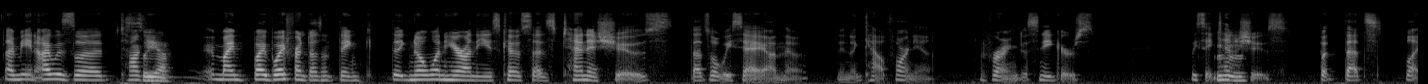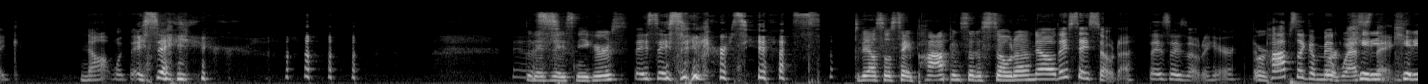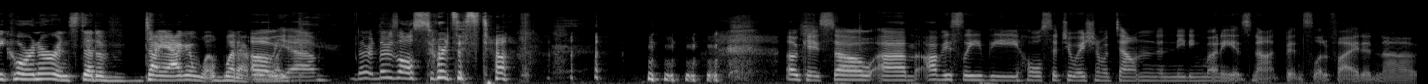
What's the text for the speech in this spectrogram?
I mean, I was uh, talking. yeah. My my boyfriend doesn't think that no one here on the East Coast says tennis shoes. That's what we say on the in California, referring to sneakers. We say tennis Mm-hmm. shoes, but that's like not what they say here. Do they say sneakers? They say sneakers, yes. Do they also say pop instead of soda? No, they say soda. They say soda here. The Or- pop's like a Midwest kitty thing. kitty corner instead of diagonal whatever. oh like- yeah, there, there's all sorts of stuff. okay, so um, obviously the whole situation with Downton and needing money has not been solidified, and uh,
